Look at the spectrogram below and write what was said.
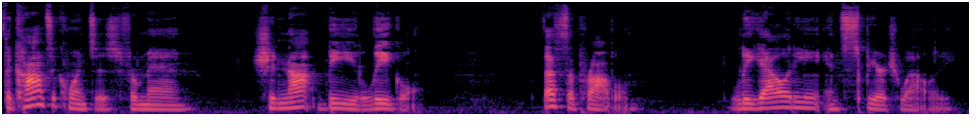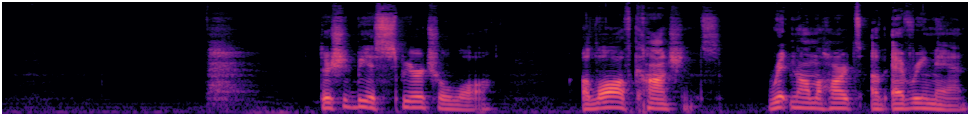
The consequences for man should not be legal. That's the problem. Legality and spirituality. There should be a spiritual law a law of conscience written on the hearts of every man,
